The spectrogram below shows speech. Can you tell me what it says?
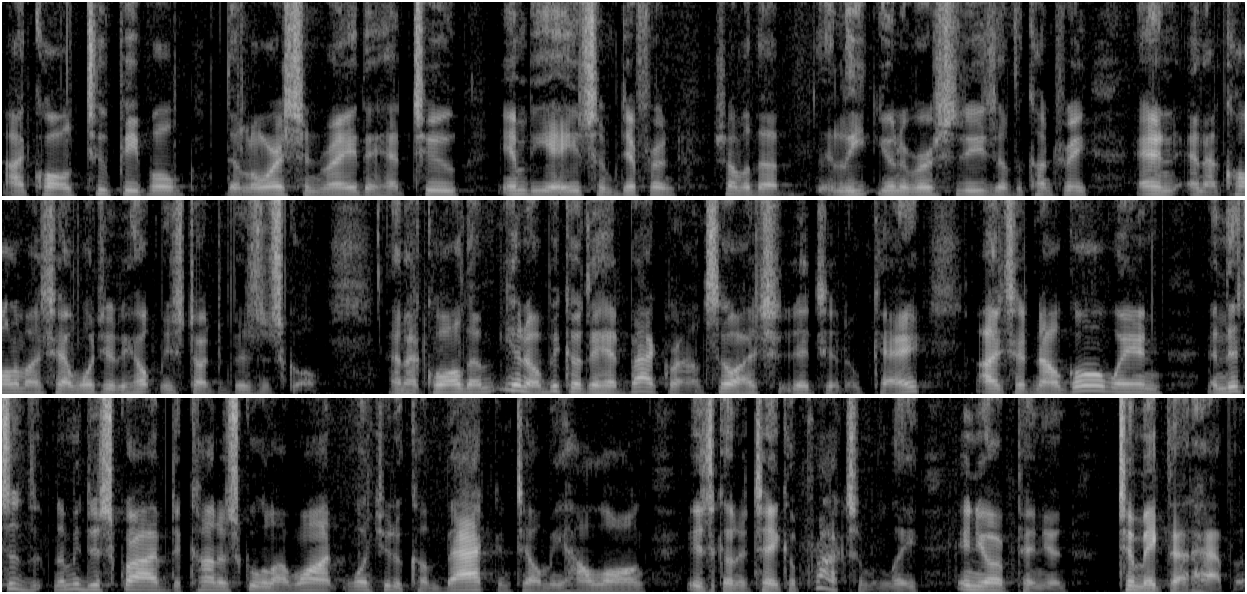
I called two people, Dolores and Ray. They had two MBAs from different, some of the elite universities of the country. And, and I called them, I said, I want you to help me start the business school. And I called them, you know, because they had background. So I they said, okay. I said, now go away and, and this is, let me describe the kind of school I want. I want you to come back and tell me how long it's going to take approximately, in your opinion, to make that happen.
